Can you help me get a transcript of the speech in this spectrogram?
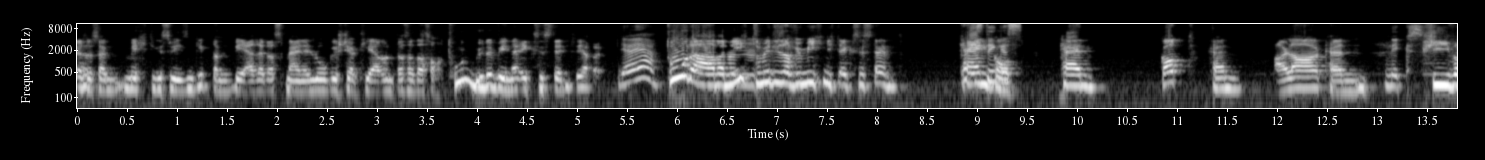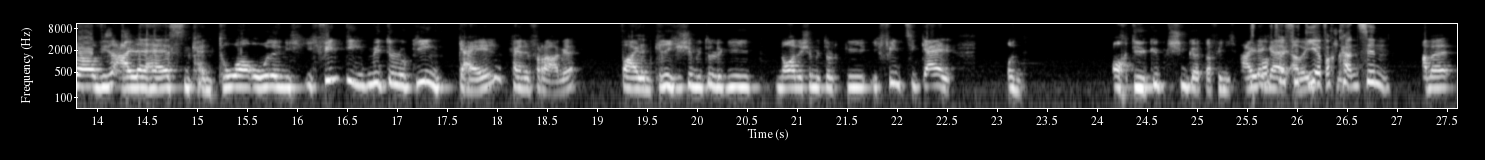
also es ein mächtiges Wesen gibt, dann wäre das meine logische Erklärung, dass er das auch tun würde, wenn er existent wäre. Ja, ja. Tut er aber nicht, somit ist er für mich nicht existent. Kein Gott. ist- kein Gott, kein Allah, kein Nix. Shiva, wie sie alle heißen, kein Thor, Odin. Ich, ich finde die Mythologien geil, keine Frage. Vor allem griechische Mythologie, nordische Mythologie, ich finde sie geil. Und auch die ägyptischen Götter finde ich Das alle macht geil. für aber die ich, einfach keinen Sinn. aber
